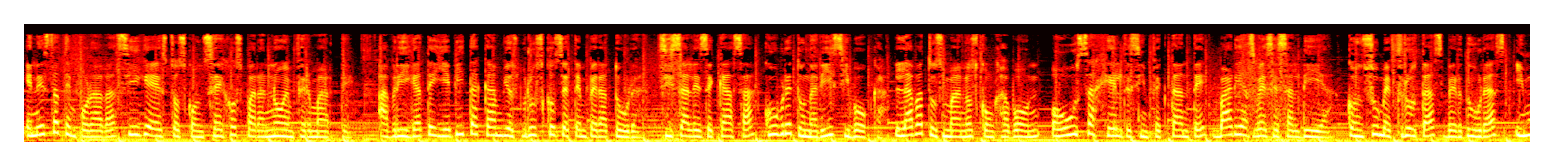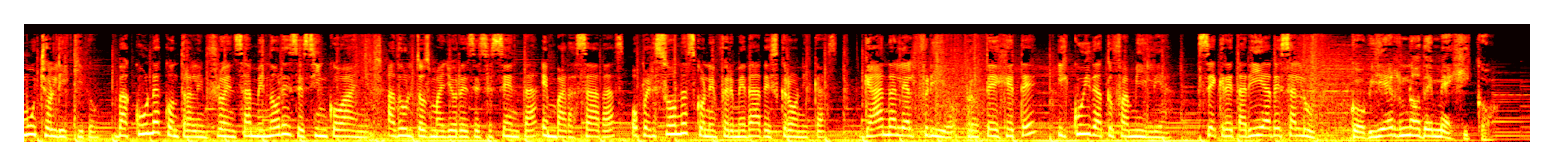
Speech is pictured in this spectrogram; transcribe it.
En esta temporada sigue estos consejos para no enfermarte. Abrígate y evita cambios bruscos de temperatura. Si sales de casa, cubre tu nariz y boca. Lava tus manos con jabón o usa gel desinfectante varias veces al día. Consume frutas, verduras y mucho líquido. Vacuna contra la influenza menores de 5 años, adultos mayores de 60, embarazadas o personas con enfermedades crónicas. Gánale al frío, protégete y cuida a tu familia. Secretaría de Salud. Gobierno de México.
